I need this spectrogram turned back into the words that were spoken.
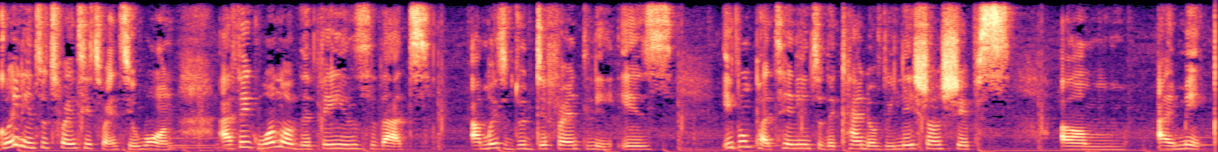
going into 2021, I think one of the things that I'm going to do differently is even pertaining to the kind of relationships um, I make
